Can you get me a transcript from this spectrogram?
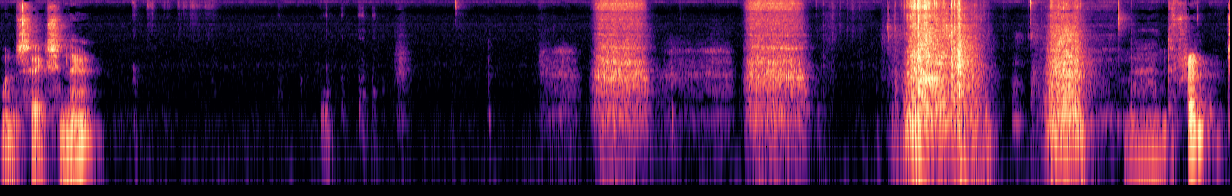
One section there. And the front.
